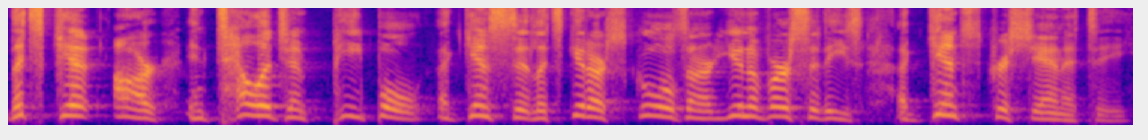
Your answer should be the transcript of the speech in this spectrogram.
Let's get our intelligent people against it. Let's get our schools and our universities against Christianity.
